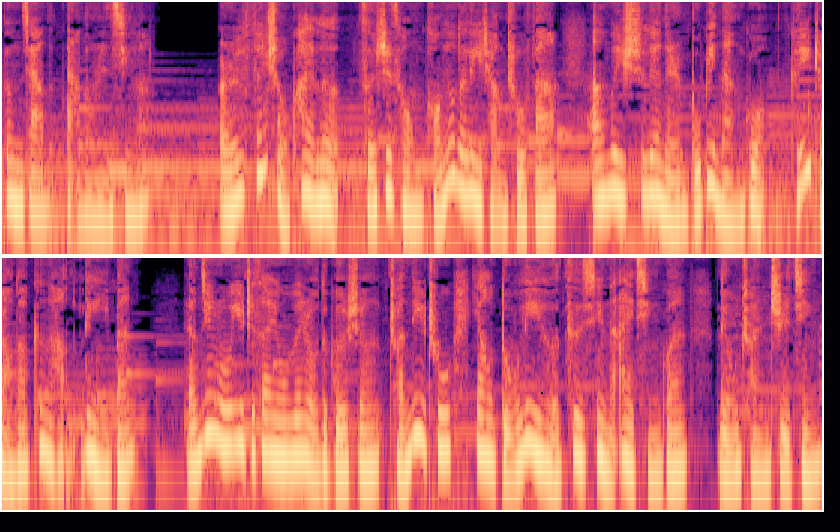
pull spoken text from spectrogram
更加的打动人心了。而《分手快乐》则是从朋友的立场出发，安慰失恋的人不必难过，可以找到更好的另一半。梁静茹一直在用温柔的歌声传递出要独立和自信的爱情观，流传至今。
